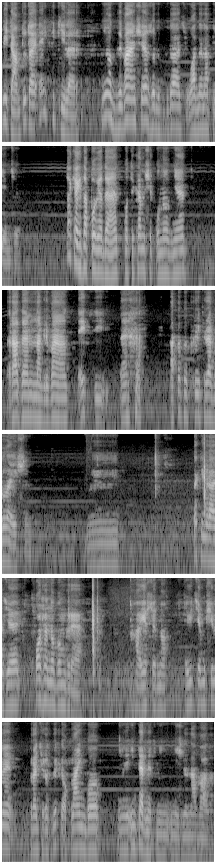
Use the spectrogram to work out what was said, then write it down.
Witam, tutaj AC Killer. Nie odzywałem się, żeby zbudować ładne napięcie. Tak jak zapowiadałem, spotykamy się ponownie, razem nagrywając AC... Assassin's Creed Revelation. Mm, w takim razie tworzę nową grę. Aha, jeszcze jedno. Jak widzicie, musimy brać rozgrywkę offline, bo internet mi nieźle nawala.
